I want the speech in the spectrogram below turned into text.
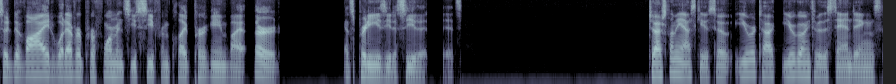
So divide whatever performance you see from Klay per game by a third. It's pretty easy to see that it's. Josh, let me ask you. So you were talking, you were going through the standings,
